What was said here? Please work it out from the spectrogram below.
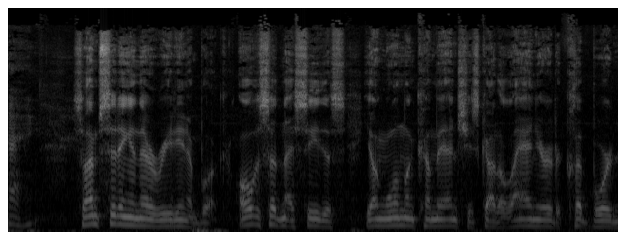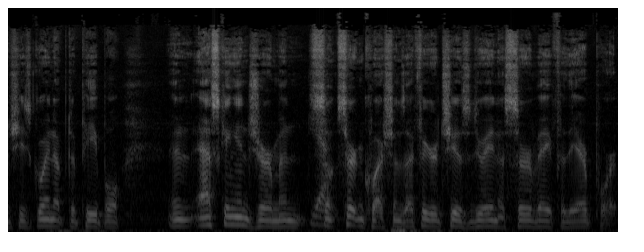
Okay. So I'm sitting in there reading a book. All of a sudden, I see this young woman come in. She's got a lanyard, a clipboard, and she's going up to people and asking in German Yeah. certain questions. I figured she was doing a survey for the airport.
